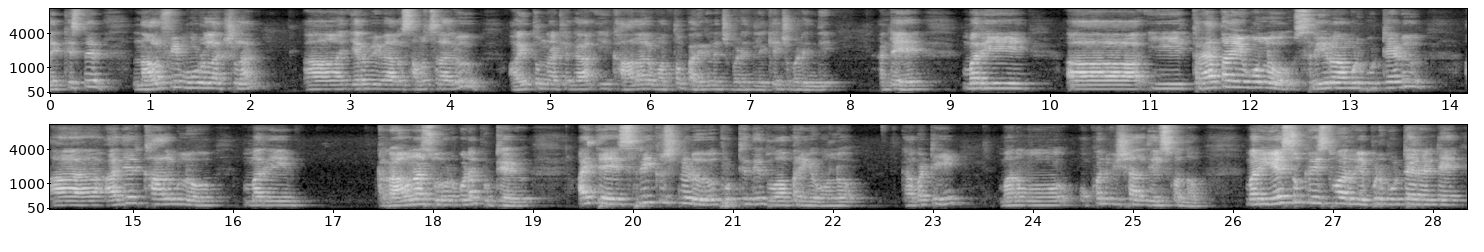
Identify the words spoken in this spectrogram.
లెక్కిస్తే నలభై మూడు లక్షల ఇరవై వేల సంవత్సరాలు అవుతున్నట్లుగా ఈ కాలాలు మొత్తం పరిగణించబడింది లెక్కించబడింది. అంటే మరి ఈ త్రేతాయుగంలో శ్రీరాముడు పుట్టాడు. అదే కాలంలో మరి రావణాసురుడు కూడా పుట్టాడు. అయితే శ్రీకృష్ణుడు పుట్టింది ద్వాపర యుగంలో. కాబట్టి మనము కొన్ని విషయాలు తెలుసుకుందాం. మరి యేసుక్రీస్తు వారు ఎప్పుడు పుట్టారంటే?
